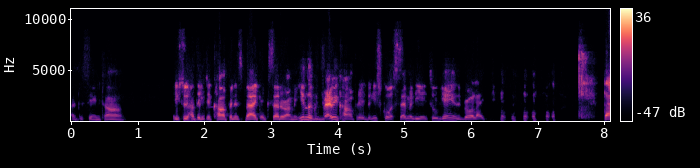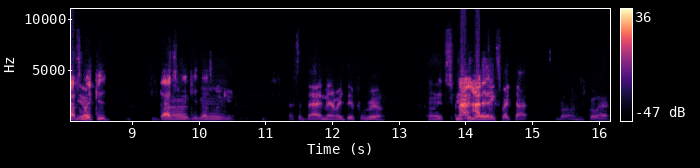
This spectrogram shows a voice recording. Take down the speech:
At the same time, you still have to get your confidence back, etc. I mean, he looked very confident. He scored 70 in two games, bro. Like That's Yep. wicked. That's God, wicked. That's wicked. That's a bad man right there for real. All right. Speaking I, I didn't expect that. But um, go ahead.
